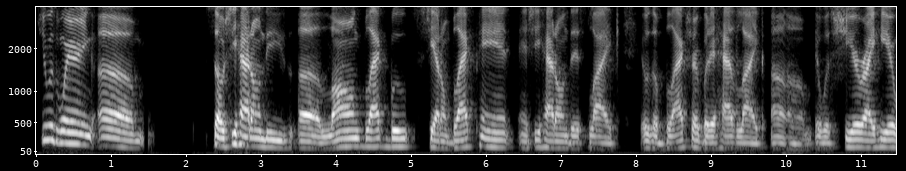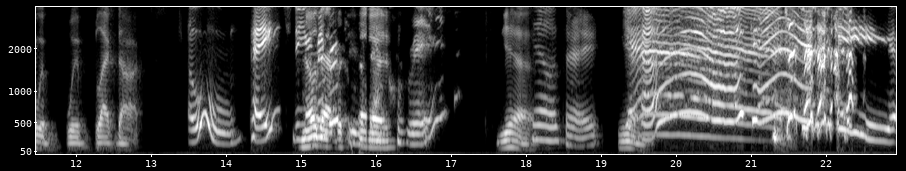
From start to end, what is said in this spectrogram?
She was wearing um so she had on these uh long black boots she had on black pants and she had on this like it was a black shirt but it had like um it was sheer right here with with black dots Oh, Paige, do you know remember? That Is that correct? Yeah. Yeah, that's right. Yeah. yeah. Okay. okay.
